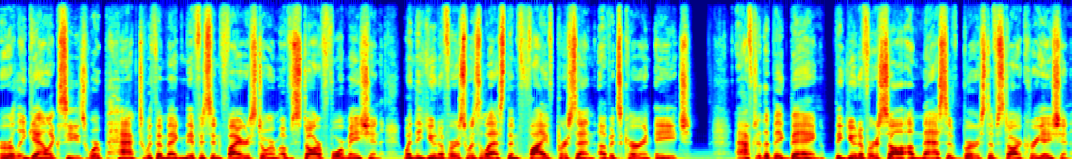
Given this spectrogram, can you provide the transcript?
Early galaxies were packed with a magnificent firestorm of star formation when the universe was less than 5% of its current age. After the Big Bang, the universe saw a massive burst of star creation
